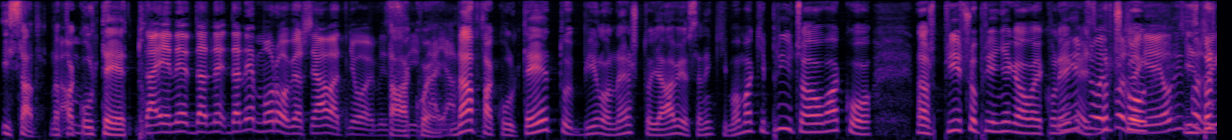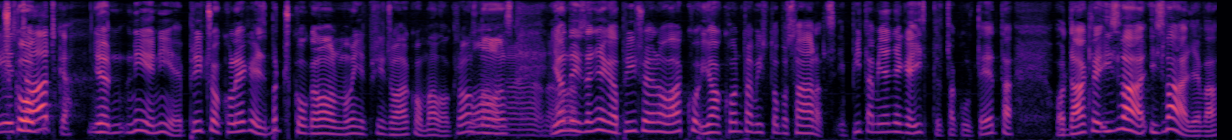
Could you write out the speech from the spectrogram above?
I sad, na fakultetu. Da, je ne, da, ne, da ne mora objašnjavati njoj, mislim. Tako je. Ja. Na fakultetu bilo nešto, javio se neki momak i priča ovako, znaš, pričao prije njega ovaj kolega Pričao iz Brčkog. Je li iz Požege, iz Čačka? je, nije, nije. Pričao kolega iz Brčkog, a on mi je pričao ovako malo kroz No, nos. no, no, I onda iza njega pričao jedan ovako, ja kontam isto bosanac. I pitam ja njega ispred fakulteta, odakle, iz, Va- iz Valjeva.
